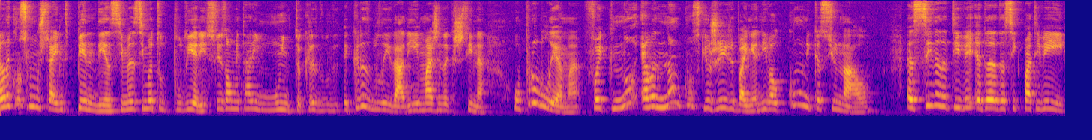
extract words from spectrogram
ela conseguiu mostrar independência, mas acima de tudo poder, e isso fez aumentar muito a credibil- a credibilidade e a imagem da Cristina. O problema foi que no- ela não conseguiu gerir bem a nível comunicacional a saída da, TV, da, da para a TVI.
